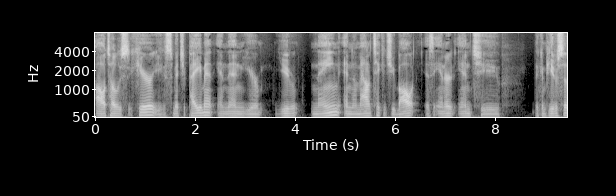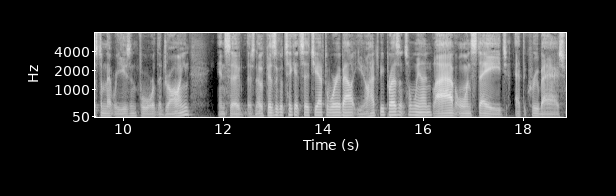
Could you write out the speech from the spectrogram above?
all totally secure. You can submit your payment, and then your your name and the amount of tickets you bought is entered into the computer system that we're using for the drawing. And so there's no physical tickets that you have to worry about. You don't have to be present to win live on stage at the Crew Bash.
